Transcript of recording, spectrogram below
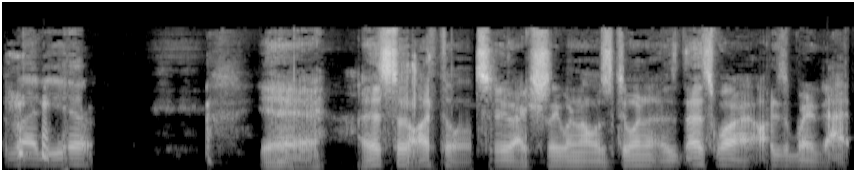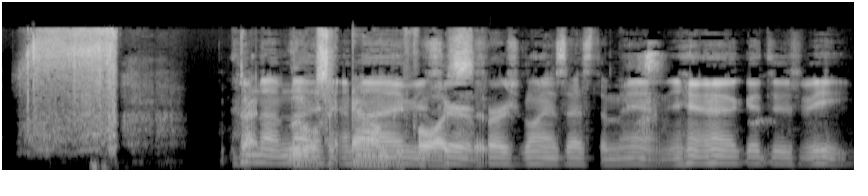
Bloody hell. Yeah, that's what I thought too, actually, when I was doing it. That's why I just went that. I'm not, I'm little not, I'm not even before I sure said. at first glance that's the man. Yeah, could just be.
